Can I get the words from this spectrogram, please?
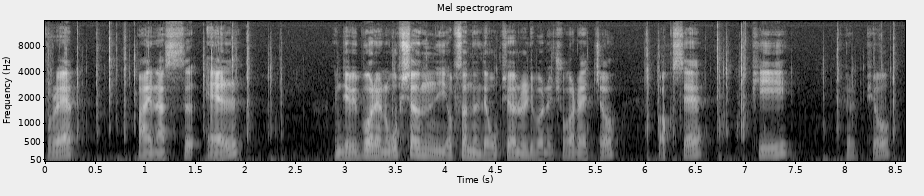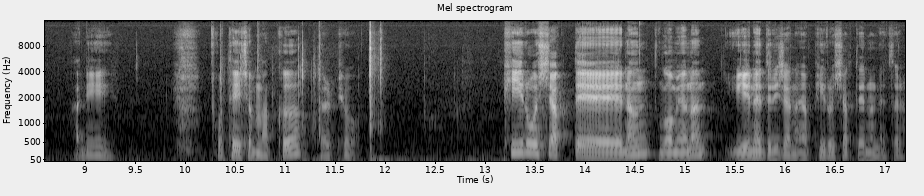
grep 마이너스 L 이제 이번에는 옵션이 없었는데 옵션을 이번에 추가를 했죠. 박스에 P 별표 아니 코테이션 마크 별표 P로 시작되는 거면은 얘네들이잖아요. P로 시작되는 애들.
